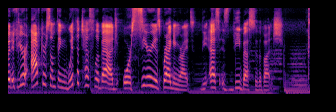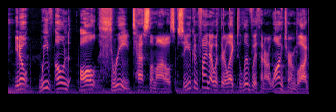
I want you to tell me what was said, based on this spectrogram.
But if you're after something with a Tesla badge or serious bragging rights, the S is the best of the bunch. You know, we've owned all three Tesla models, so you can find out what they're like to live with in our long-term blog.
